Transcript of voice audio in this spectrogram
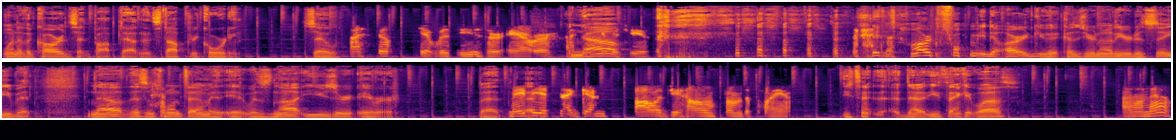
one of the cards had popped out and it stopped recording. So I still think it was user error. I No. it's hard for me to argue it because you're not here to see. But no, this is one time it, it was not user error. But Maybe uh, it's that ghost followed you home from the plant. you think no, you think it was I don't know.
